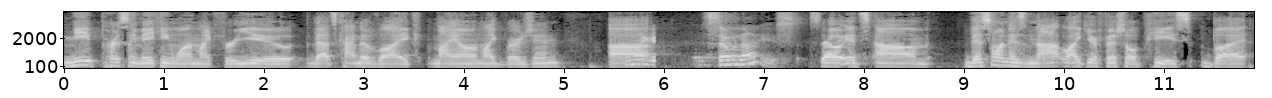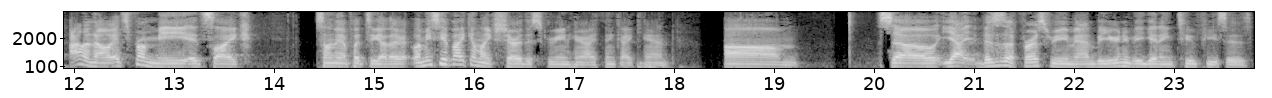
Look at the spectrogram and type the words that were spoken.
me personally making one like for you. That's kind of like my own like version. Uh, oh my god so nice. So it's um this one is not like your official piece, but I don't know. It's from me. It's like something I put together. Let me see if I can like share the screen here. I think I can. Um, so yeah, this is a first for you, man. But you're gonna be getting two pieces.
